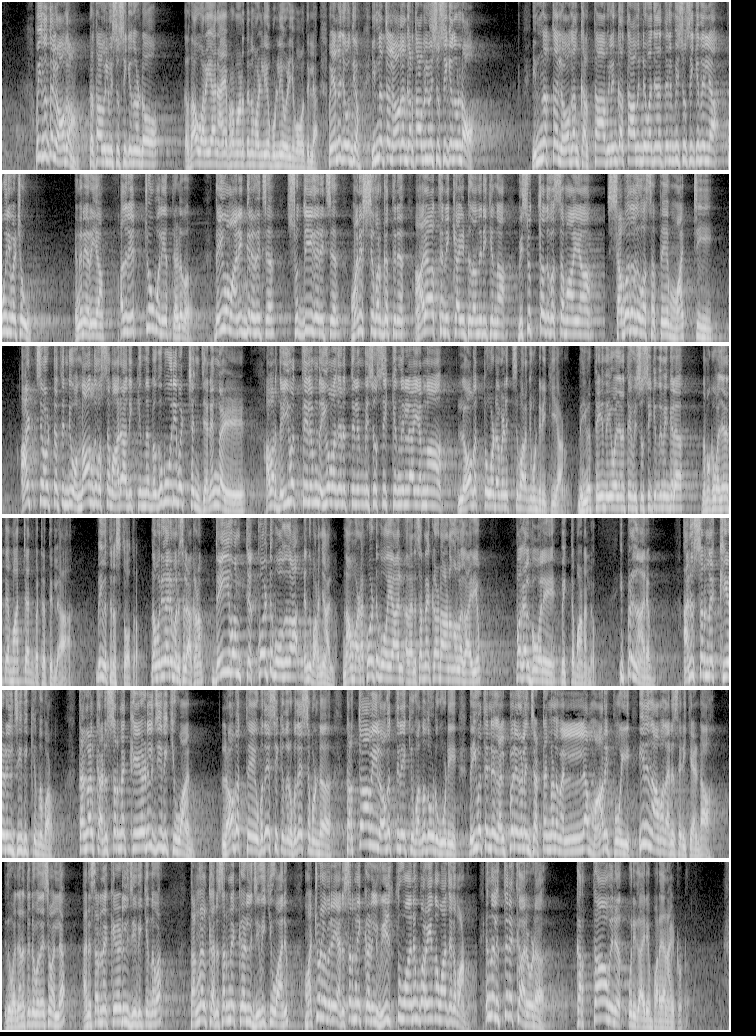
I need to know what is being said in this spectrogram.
അപ്പോൾ ഇന്നത്തെ ലോകം കർത്താവിൽ വിശ്വസിക്കുന്നുണ്ടോ? കർത്താവ് പറയാനായ പ്രമാണത്തിൽ നിന്ന് വള്ളിയോ പുള്ളിയോ ഒഴിഞ്ഞു പോകത്തില്ല. അപ്പോൾ എന്റെ ചോദ്യം ഇന്നത്തെ ലോകം കർത്താവിൽ വിശ്വസിക്കുന്നുണ്ടോ? ഇന്നത്തെ ലോകം കർത്താവിലും കർത്താവിന്റെ വചനത്തിലും വിശ്വസിക്കുന്നില്ല. ഭൂരിപക്ഷവും. എങ്ങനെ അറിയാം? അതിന് ഏറ്റവും വലിയ തെളിവ് ദൈവം അനുഗ്രഹിച്ച് ശുദ്ധീകരിച്ച് മനുഷ്യവർഗത്തിന് ആരാധനയ്ക്കായിട്ട് തന്നിരിക്കുന്ന വിശുദ്ധ ദിവസമായ ശബദ ദിവസത്തെ മാറ്റി ആഴ്ചവട്ടത്തിന്റെ ഒന്നാം ദിവസം ആരാധിക്കുന്ന ബഹുഭൂരിപക്ഷം ജനങ്ങൾ അവർ ദൈവത്തിലും ദൈവവചനത്തിലും വിശ്വസിക്കുന്നില്ല എന്ന് ലോകത്തോട് വിളിച്ചു പറഞ്ഞുകൊണ്ടിരിക്കുകയാണ്. ദൈവത്തെയും ദൈവവചനത്തെയും വിശ്വസിക്കുന്നുവെങ്കിൽ നമുക്ക് വചനത്തെ മാറ്റാൻ പറ്റത്തില്ല. ദൈവത്തിന് സ്തോത്രം. നാം ഒരു കാര്യം മനസ്സിലാക്കണം. ദൈവം തെക്കോട്ട് പോകുക എന്ന് പറഞ്ഞാൽ നാം വടക്കോട്ട് പോയാൽ അത് അനുസരണക്കേടാണെന്നുള്ള കാര്യം പകൽ പോലെ വ്യക്തമാണല്ലോ. ഇപ്രകാരം അനുസരണക്കേടിൽ ജീവിക്കുന്നവർ തങ്ങൾക്ക് അനുസരണക്കേടിൽ ജീവിക്കുവാൻ ലോകത്തെ ഉപദേശിക്കുന്ന ഒരു ഉപദേശമുണ്ട്. കർത്താവ് ഈ ലോകത്തിലേക്ക് വന്നതോടുകൂടി ദൈവത്തിന്റെ കൽപ്പനകളും ചട്ടങ്ങളും എല്ലാം മാറിപ്പോയി. ഇനി നാം അത് അനുസരിക്കേണ്ട. ഇത് വചനത്തിന്റെ ഉപദേശമല്ല. അനുസരണക്കേടിൽ ജീവിക്കുന്നവർ തങ്ങൾക്ക് അനുസരണക്കേടിൽ ജീവിക്കുവാനും മറ്റുള്ളവരെ അനുസരണക്കേടിൽ വീഴ്ത്തുവാനും പറയുന്ന വാചകമാണ്. എന്നാൽ ഇത്തരക്കാരോട് കർത്താവിന് ഒരു കാര്യം പറയാനായിട്ടുണ്ട്.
